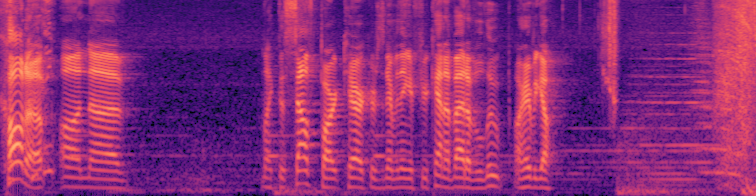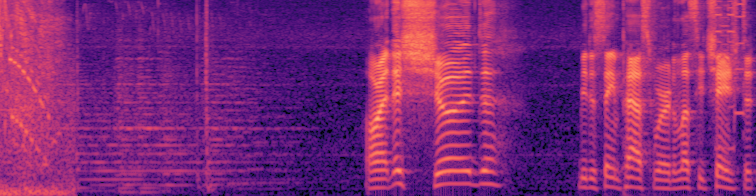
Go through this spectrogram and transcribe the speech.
caught up quickly. on uh like the South Park characters and everything if you're kind of out of a loop. Oh, here we go. All right, this should be the same password unless he changed it.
